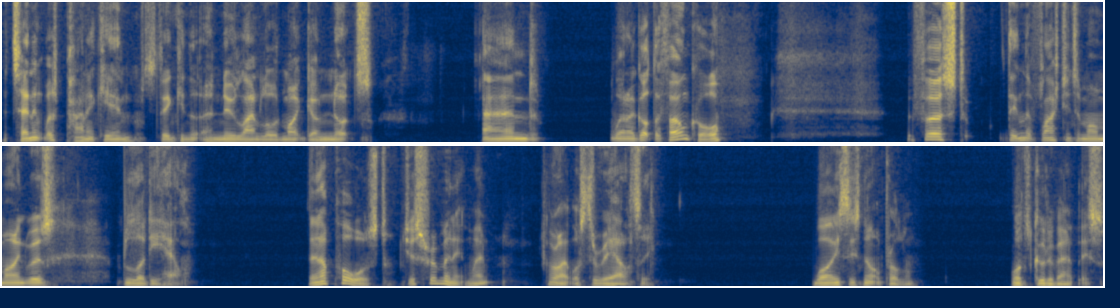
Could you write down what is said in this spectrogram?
The tenant was panicking, thinking that a new landlord might go nuts. And when I got the phone call, the first thing that flashed into my mind was bloody hell. Then I paused just for a minute and went, all right, what's the reality? Why is this not a problem? What's good about this?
